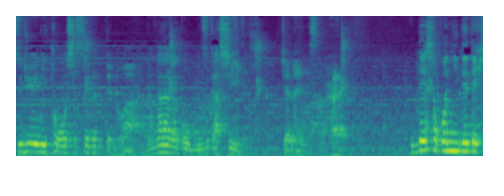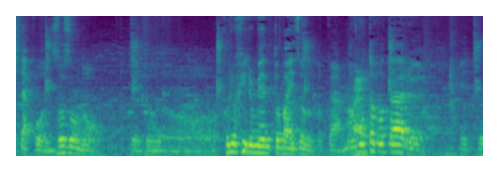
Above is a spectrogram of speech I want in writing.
物流に投資するっていうのはなかなかこう難しいじゃないですか。はい。でそこに出てきたこう ZOZO の、えー、とフルフィルメントバイ ZOZO とかはい。もともとある、えー、と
